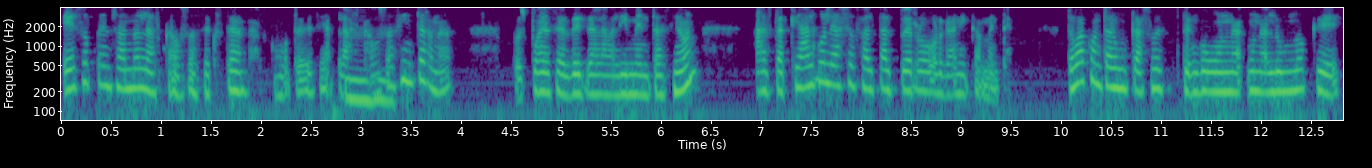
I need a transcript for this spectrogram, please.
Eso pensando en las causas externas, como te decía, las causas internas, pues pueden ser desde la alimentación hasta que algo le hace falta al perro orgánicamente. Te voy a contar un caso, tengo un alumno que,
